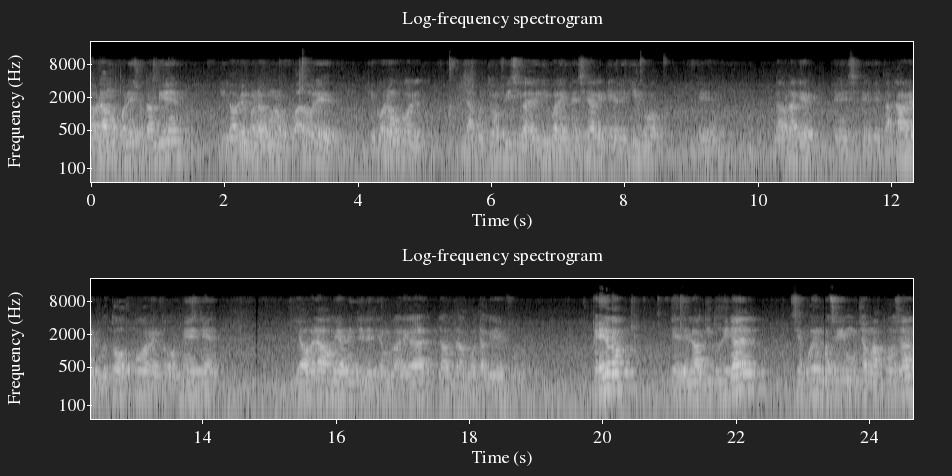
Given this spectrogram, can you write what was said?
hablamos con ellos también, y lo hablé con algunos jugadores que conozco, la cuestión física del equipo, la intensidad que tiene el equipo, eh, la verdad que es, es destacable porque todos corren, todos meten, y ahora obviamente le tenemos que agregar la otra cuota que es el fútbol. Pero desde lo actitudinal se pueden conseguir muchas más cosas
